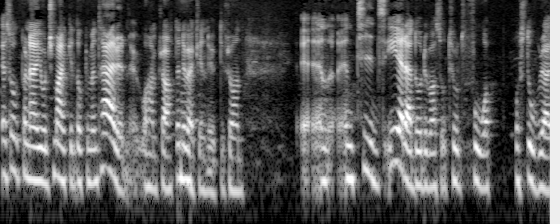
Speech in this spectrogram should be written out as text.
Jag såg på den här George Michael-dokumentären nu och han pratade Mm. verkligen utifrån en, en tidsera då det var så otroligt få och stora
